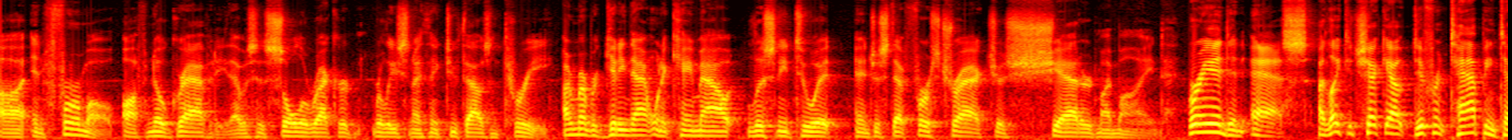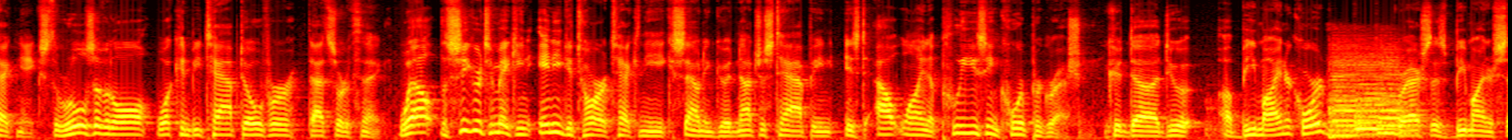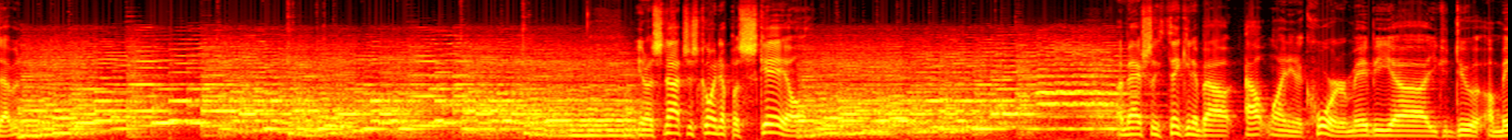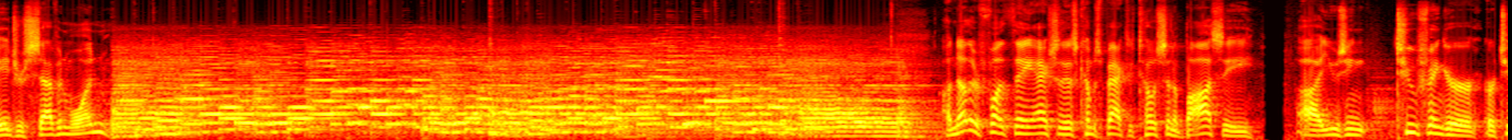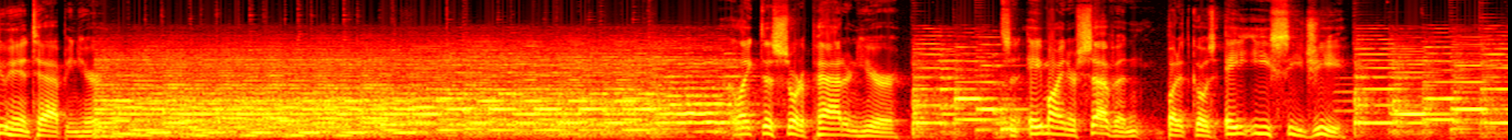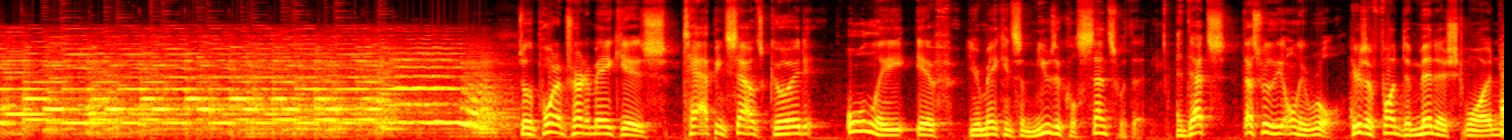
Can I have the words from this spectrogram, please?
uh, off No Gravity. That was his solo record released in, I think, 2003. I remember getting that when it came out, listening to it, and just that first track just shattered my mind. Brandon S. I'd like to check out different tapping techniques, the rules of it all, what can be tapped over, that sort of thing. Well, the secret to making any guitar technique sounding good, not just tapping, is to outline a pleasing chord progression. You could uh, do a, a B minor chord, or actually this B minor 7. You know, it's not just going up a scale. I'm actually thinking about outlining a chord, or maybe uh, you could do a major 7 one. Another fun thing, actually, this comes back to Tosin Abasi uh, using two finger or two hand tapping here. I like this sort of pattern here. It's an A minor 7, but it goes A, E, C, G. So the point I'm trying to make is tapping sounds good only if you're making some musical sense with it. And that's that's really the only rule. Here's a fun diminished one.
